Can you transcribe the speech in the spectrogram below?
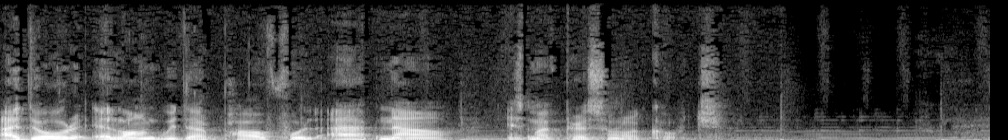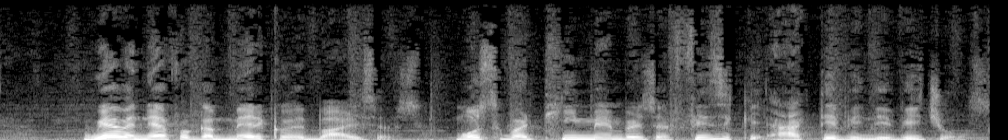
Adore, along with our powerful app now, is my personal coach. We have a network of medical advisors. Most of our team members are physically active individuals.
